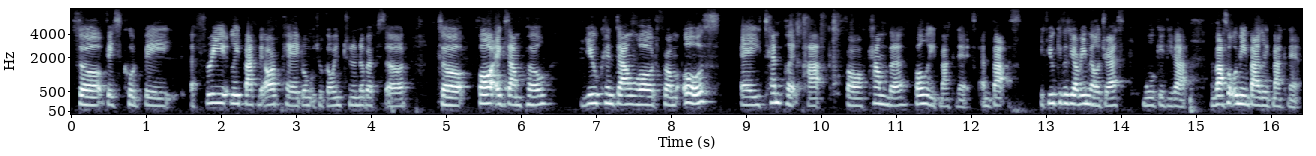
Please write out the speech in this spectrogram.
So this could be a free lead magnet or a paid one, which we'll go into in another episode. So, for example, you can download from us a template pack for Canva for lead magnets. And that's if you give us your email address, we'll give you that. And that's what we mean by lead magnet.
